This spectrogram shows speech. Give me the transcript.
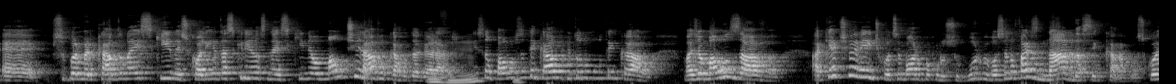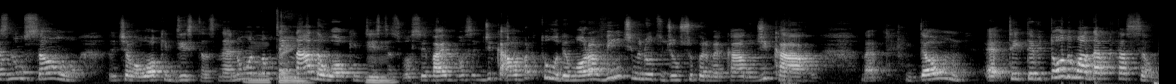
é, supermercado na esquina, escolinha das crianças na esquina, eu mal tirava o carro da garagem. Uhum. Em São Paulo você tem carro porque todo mundo tem carro, mas eu mal usava. Aqui é diferente, quando você mora um pouco no subúrbio, você não faz nada sem carro. As coisas não são, a gente chama walking distance, né? Não, não, não tem. tem. nada walking distance. Uhum. Você vai você de carro para tudo. Eu moro a 20 minutos de um supermercado de carro. Né? Então, é, teve toda uma adaptação.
